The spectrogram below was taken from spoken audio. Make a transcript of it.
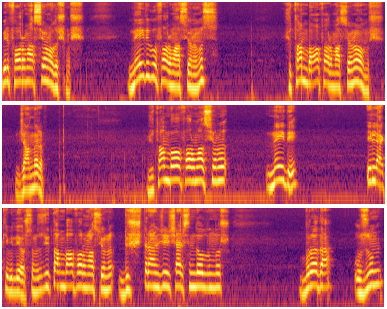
bir formasyon oluşmuş. Neydi bu formasyonumuz? Yutan formasyonu olmuş. Canlarım. Yutan formasyonu neydi? İlla ki biliyorsunuz. Yutan formasyonu düşüş direnci içerisinde olunur. Burada uzun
